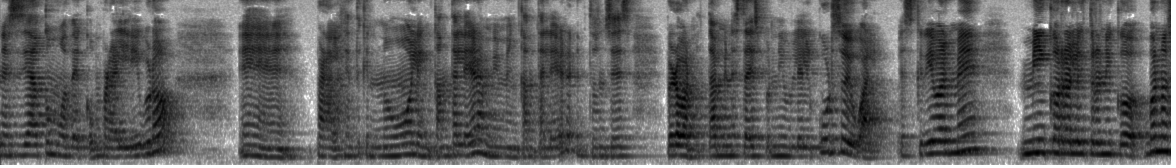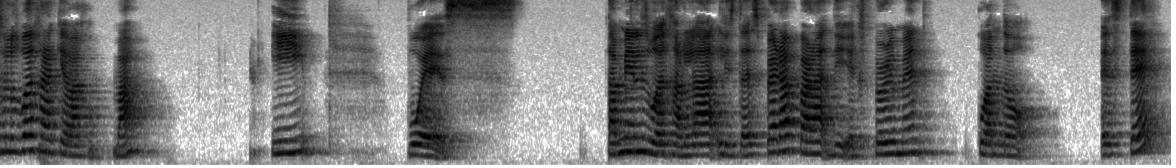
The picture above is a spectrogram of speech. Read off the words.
necesidad como de comprar el libro. Eh, para la gente que no le encanta leer, a mí me encanta leer, entonces pero bueno, también está disponible el curso igual. Escríbanme mi correo electrónico. Bueno, se los voy a dejar aquí abajo, ¿va? Y pues también les voy a dejar la lista de espera para The Experiment cuando esté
